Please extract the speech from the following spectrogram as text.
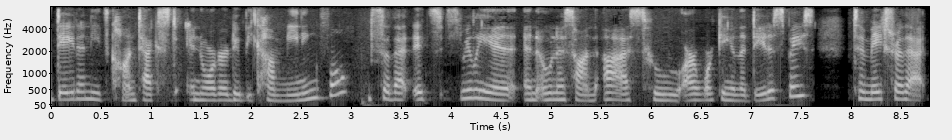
data needs context in order to become meaningful, so that it's, really a, an onus on us who are working in the data space to make sure that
